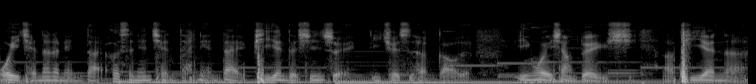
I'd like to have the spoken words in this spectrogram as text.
我以前那个年代，二十年前的年代，PM 的薪水的确是很高的，因为相对于啊 PM 呢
